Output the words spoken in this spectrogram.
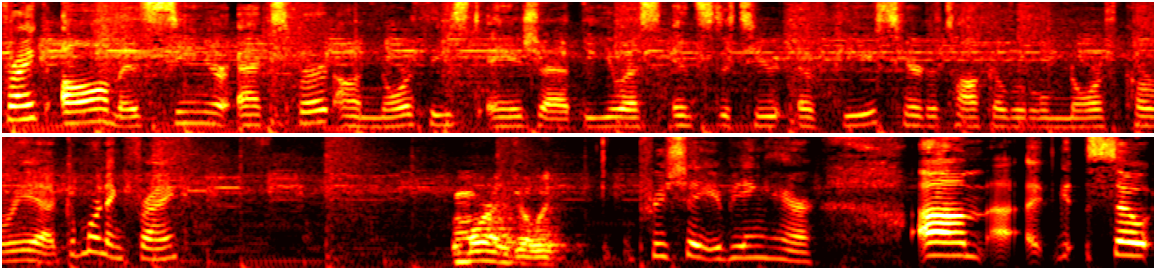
Frank Aum is senior expert on Northeast Asia at the U.S. Institute of Peace, here to talk a little North Korea. Good morning, Frank. Good morning, Julie. Appreciate you being here. Um, uh, so,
